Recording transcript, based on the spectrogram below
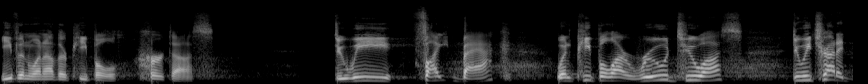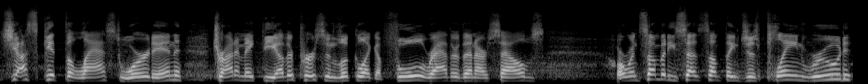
even when other people hurt us? Do we fight back when people are rude to us? Do we try to just get the last word in, try to make the other person look like a fool rather than ourselves? Or when somebody says something just plain rude,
